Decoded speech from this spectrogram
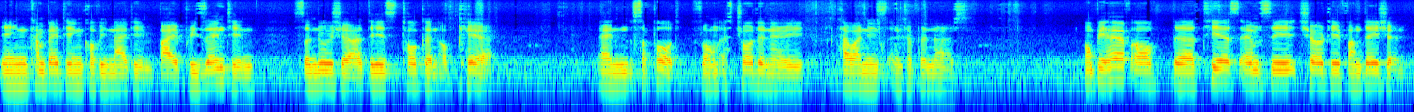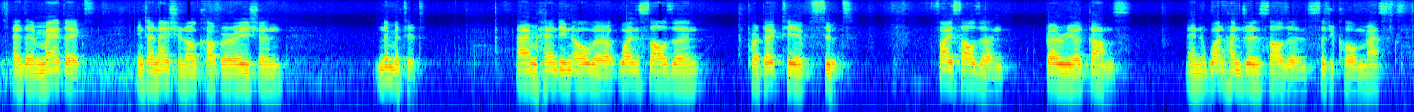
in combating COVID-19 by presenting St. Lucia this token of care and support from extraordinary Taiwanese entrepreneurs. On behalf of the TSMC Charity Foundation and the MEDEX International Corporation Limited, I'm handing over 1,000 protective suits, 5,000 barrier guns, and 100,000 surgical masks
